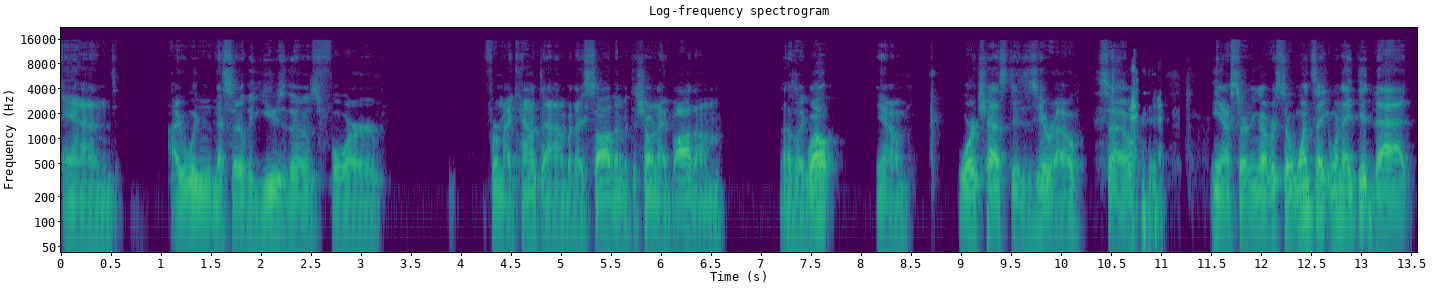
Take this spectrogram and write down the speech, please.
And I wouldn't necessarily use those for for my countdown, but I saw them at the show and I bought them. And I was like, well, you know, war chest is zero. So, you know, starting over. So once I when I did that,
